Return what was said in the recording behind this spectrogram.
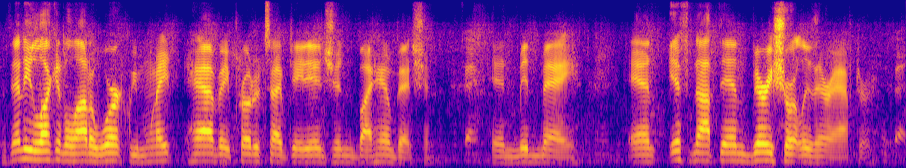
with any luck and a lot of work, we might have a prototype data engine by Hamvention Okay. in mid-May, and if not, then very shortly thereafter. Okay.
